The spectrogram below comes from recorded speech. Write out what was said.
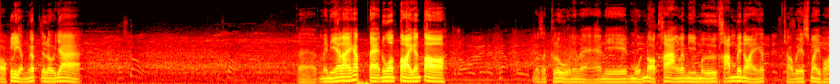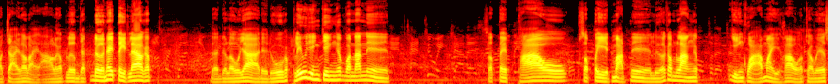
ออกเหลี่ยมครับเดลย่าแต่ไม่มีอะไรครับ แตะนวมต่อยกันต่อเมื่อสักครู่นี่แหมมีหมุนออกข้างแล้วมีมือค้ำไปหน่อยครับชาเวสไม่พอใจเท่าไหร่เอาแล้วครับเริ่มจะเดินให้ติดแล้วครับ แต่เดลย่าเดี๋ยวดูครับพลิ้วจริง ๆ ครับวันนั้นนี่สเต็ปเท้าสปีดหมัดนี่เหลือกำลังครับยิงขวาไม่เข้าครับชาเวส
